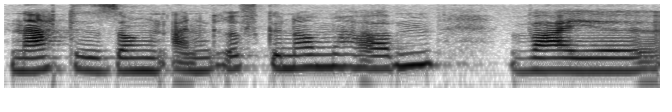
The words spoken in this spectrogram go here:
nach der Saison in Angriff genommen haben, weil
